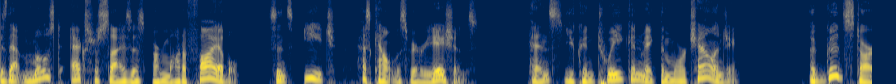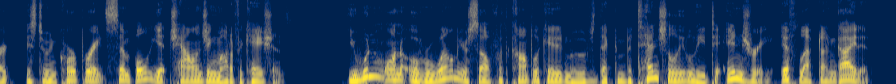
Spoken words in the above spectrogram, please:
is that most exercises are modifiable, since each has countless variations. Hence, you can tweak and make them more challenging. A good start is to incorporate simple yet challenging modifications. You wouldn't want to overwhelm yourself with complicated moves that can potentially lead to injury if left unguided.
